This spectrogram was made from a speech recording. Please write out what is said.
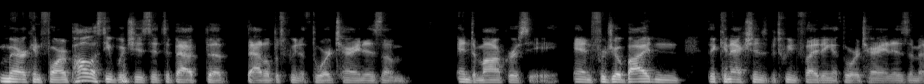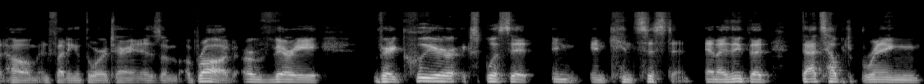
American foreign policy, which is it's about the battle between authoritarianism and democracy. And for Joe Biden, the connections between fighting authoritarianism at home and fighting authoritarianism abroad are very, very clear, explicit, and, and consistent. And I think that that's helped bring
